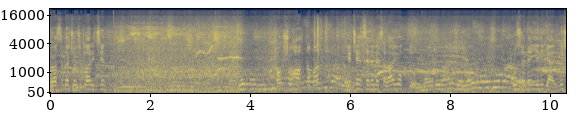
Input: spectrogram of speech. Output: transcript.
Burası da çocuklar için. Bak şu ahtaban geçen sene mesela yoktu. Bu sene yeni gelmiş.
